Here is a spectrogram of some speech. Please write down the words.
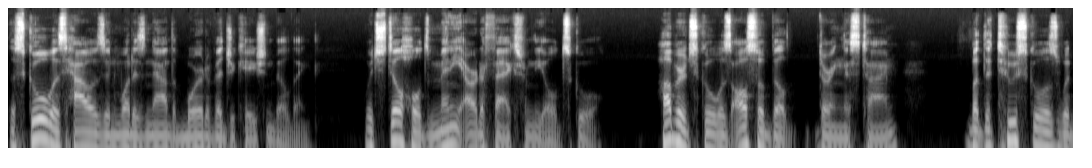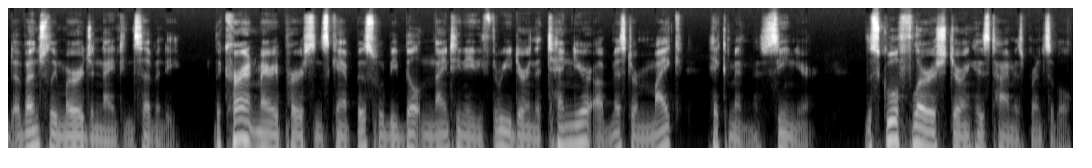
The school was housed in what is now the Board of Education building which still holds many artifacts from the old school. Hubbard School was also built during this time, but the two schools would eventually merge in 1970. The current Mary Persons campus would be built in 1983 during the tenure of Mr. Mike Hickman, Sr. The school flourished during his time as principal.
